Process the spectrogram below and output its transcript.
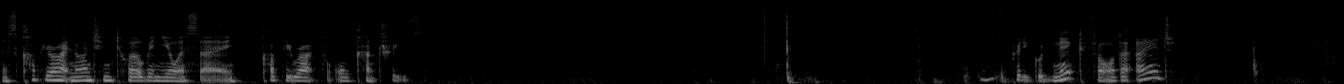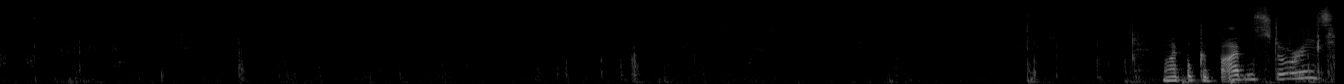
Says copyright 1912 in USA. Copyright for all countries. Pretty good neck for that age. My book of Bible stories.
